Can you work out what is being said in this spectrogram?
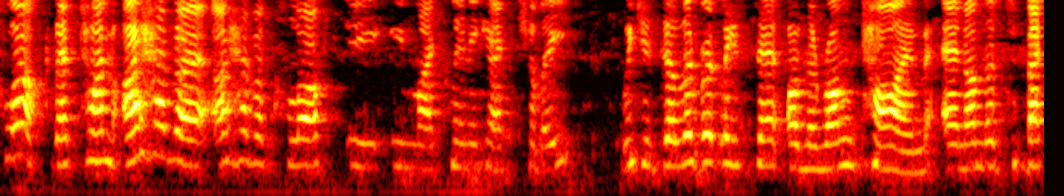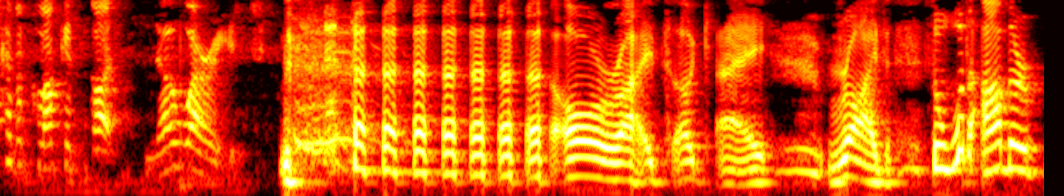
clock, that time, I have a I have a clock in my clinic actually, which is deliberately set on the wrong time, and on the back of the clock, it's got no worries. All right, okay, right. So, what other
